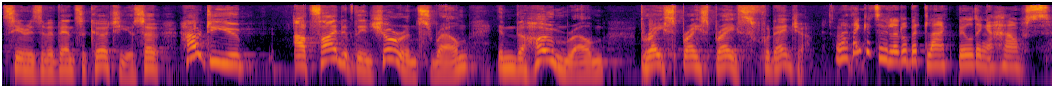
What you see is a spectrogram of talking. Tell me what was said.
series of events occur to you. So, how do you, outside of the insurance realm, in the home realm, brace, brace, brace for danger? Well, I think it's a little bit like building a house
